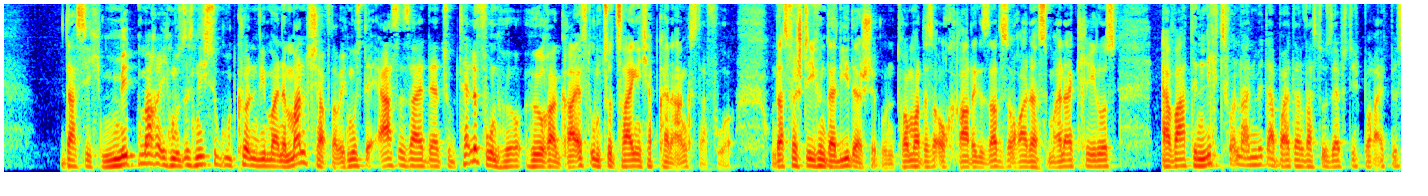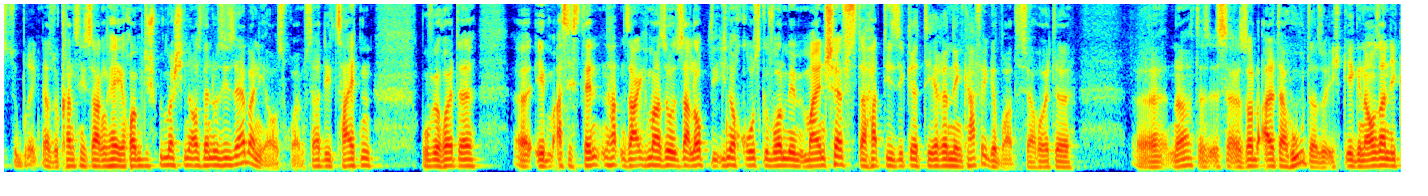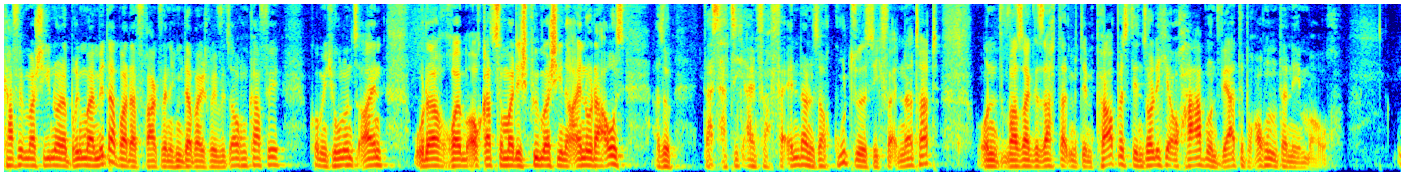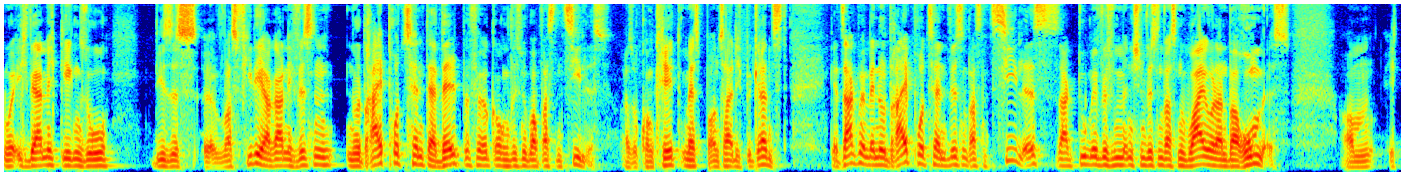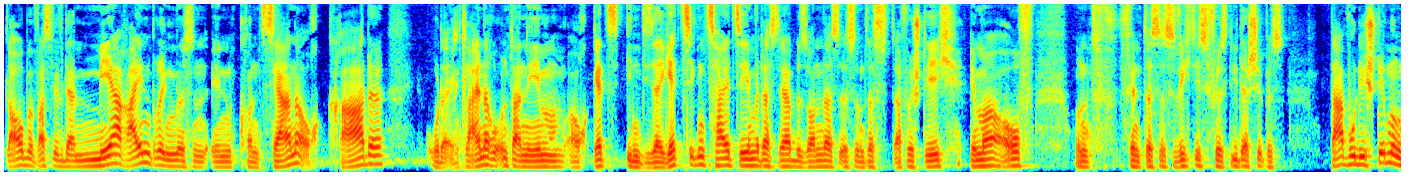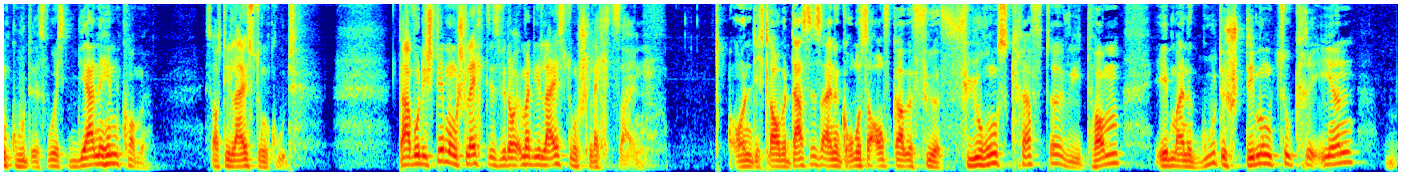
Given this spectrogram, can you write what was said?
dass ich mitmache. Ich muss es nicht so gut können wie meine Mannschaft, aber ich muss der Erste sein, der zum Telefonhörer greift, um zu zeigen, ich habe keine Angst davor. Und das verstehe ich unter Leadership. Und Tom hat das auch gerade gesagt, das ist auch eines meiner Credos. Erwarte nichts von deinen Mitarbeitern, was du selbst nicht bereit bist zu bringen. Also du kannst nicht sagen, hey, räum die Spülmaschine aus, wenn du sie selber nie ausräumst. Ja, die Zeiten, wo wir heute äh, eben Assistenten hatten, sage ich mal so salopp, wie ich noch groß geworden bin mit meinen Chefs, da hat die Sekretärin den Kaffee gebracht. Das ist ja heute äh, ne, das ist so ein alter Hut. Also ich gehe genauso an die Kaffeemaschine oder bringe meinen Mitarbeiter, fragt, wenn ich Mitarbeiter spreche, willst du auch einen Kaffee? Komm, ich hole uns ein. Oder räume auch ganz normal die Spülmaschine ein oder aus. Also das hat sich einfach verändert und ist auch gut so, dass es sich verändert hat. Und was er gesagt hat mit dem Purpose, den soll ich ja auch haben und Werte brauchen Unternehmen auch. Nur ich wehre mich gegen so dieses, äh, was viele ja gar nicht wissen, nur drei Prozent der Weltbevölkerung wissen überhaupt, was ein Ziel ist. Also konkret messbar und zeitlich begrenzt. Jetzt sag mir, wenn nur drei Prozent wissen, was ein Ziel ist, sag du mir, wie viele Menschen wissen, was ein Why oder ein Warum ist. Ähm, ich glaube, was wir wieder mehr reinbringen müssen in Konzerne, auch gerade oder in kleinere Unternehmen, auch jetzt in dieser jetzigen Zeit sehen wir, dass der besonders ist und das, dafür stehe ich immer auf und finde, dass das Wichtigste fürs Leadership ist. Da, wo die Stimmung gut ist, wo ich gerne hinkomme, ist auch die Leistung gut. Da, wo die Stimmung schlecht ist, wird auch immer die Leistung schlecht sein. Und ich glaube, das ist eine große Aufgabe für Führungskräfte wie Tom, eben eine gute Stimmung zu kreieren,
